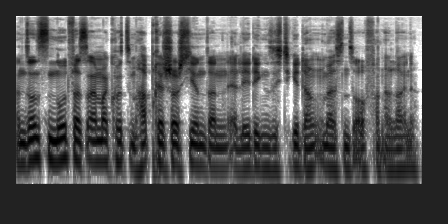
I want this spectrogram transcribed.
Ansonsten notfalls einmal kurz im Hub recherchieren, dann erledigen sich die Gedanken meistens auch von alleine.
